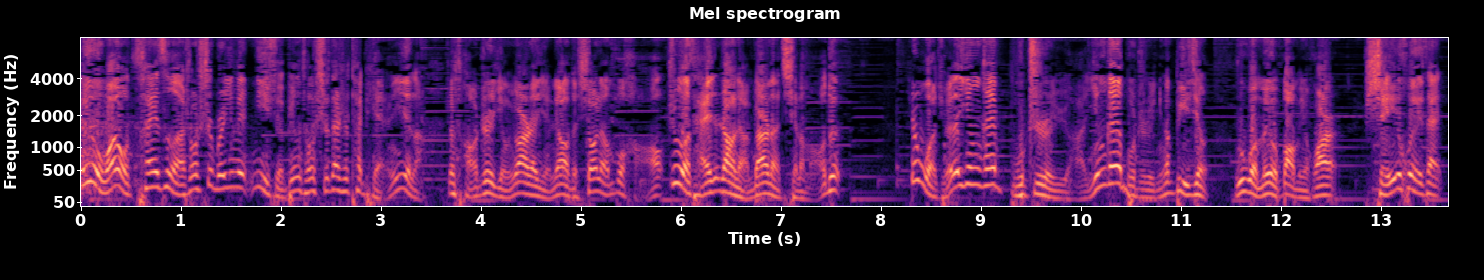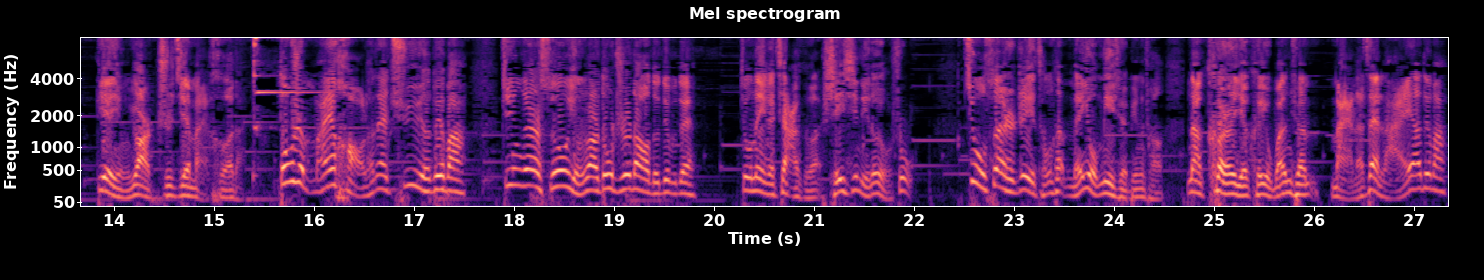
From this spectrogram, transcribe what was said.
也有网友猜测啊，说是不是因为蜜雪冰城实在是太便宜了，就导致影院的饮料的销量不好，这才让两边呢起了矛盾。其实我觉得应该不至于啊，应该不至于。你看，毕竟如果没有爆米花，谁会在电影院直接买喝的？都是买好了再去啊，对吧？这应该是所有影院都知道的，对不对？就那个价格，谁心里都有数。就算是这一层它没有蜜雪冰城，那客人也可以完全买了再来呀，对吧？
